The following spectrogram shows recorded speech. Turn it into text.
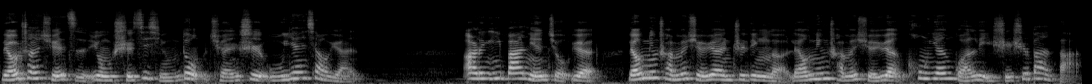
辽传学子用实际行动诠释无烟校园。二零一八年九月，辽宁传媒学院制定了《辽宁传媒学院控烟管理实施办法》，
